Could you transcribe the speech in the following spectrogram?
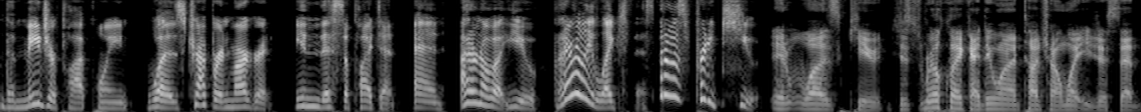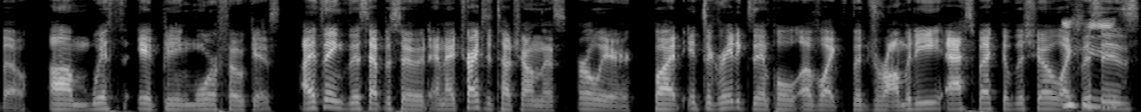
the major plot point was Trapper and Margaret in this supply tent. And I don't know about you, but I really liked this. But it was pretty cute. It was cute. Just real quick, I do want to touch on what you just said though. Um, with it being more focused. I think this episode, and I tried to touch on this earlier, but it's a great example of like the dramedy aspect of the show. Like this Mhm. is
